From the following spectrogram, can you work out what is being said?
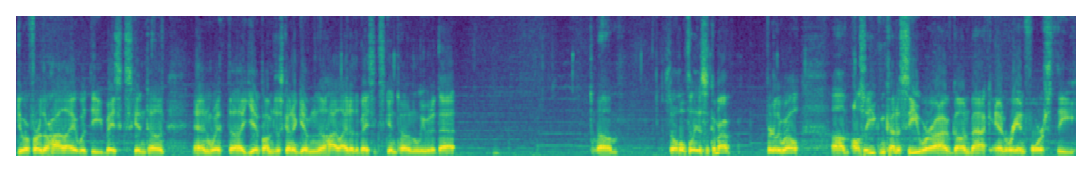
do a further highlight with the basic skin tone and with uh, Yip I'm just going to give them the highlight of the basic skin tone and leave it at that um, so hopefully this will come out fairly well um, also you can kind of see where I've gone back and reinforced the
